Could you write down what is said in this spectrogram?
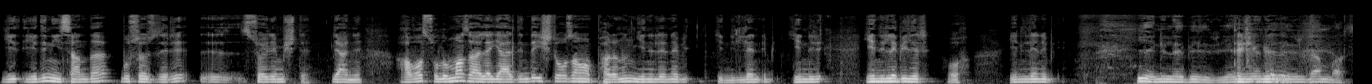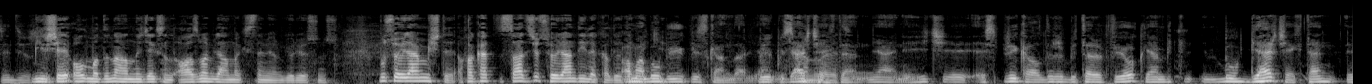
7 Nisan'da bu sözleri e, söylemişti. Yani hava solunmaz hale geldiğinde işte o zaman paranın yenilenebilir yenilene, yenile, yenilebilir oh yenilenebilir yenilebilir. Yenilenebilirden bahsediyorsunuz. Bir şey olmadığını anlayacaksınız. Ağzıma bile almak istemiyorum görüyorsunuz. Bu söylenmişti. Fakat sadece söylendiğiyle kalıyor Ama bu ki. büyük bir skandal. Yani. Büyük bir skandal, gerçekten evet. yani hiç e, espri kaldırır bir tarafı yok. Yani bu gerçekten e,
